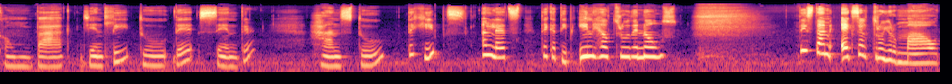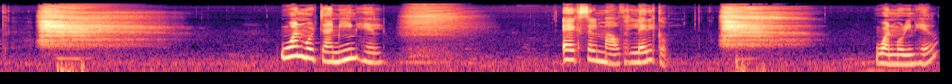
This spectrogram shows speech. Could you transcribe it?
Come back gently to the center, hands to the hips, and let's take a deep inhale through the nose. This time, exhale through your mouth. One more time, inhale. Exhale, mouth, let it go. One more inhale.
